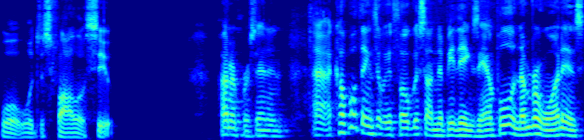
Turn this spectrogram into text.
will will just follow suit. Hundred percent. And a couple of things that we focus on to be the example. Number one is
